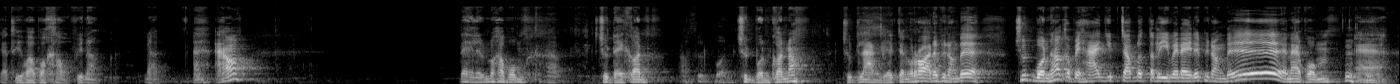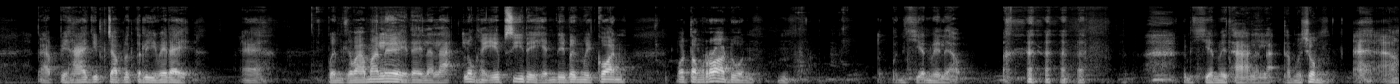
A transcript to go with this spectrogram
ก็ถือว่าพอเข่าพี่น้องนะครับอะเอา ได้เลยนะครับผมครับชุดไหนก่อนเอาสุดบน ชุดบนก่อนเนาะชุดล่างเดี๋ยวจังรอดได้อพี่น้องเด้อชุดบนเท่ากับไปหาหยิบจับลอตเตอรี่ไว้ได้เด้อพี่น้องเด้อนะครับผมอ่านะครับไปหาหยิบจับลอตเตอรี่ไว้ได้อ่าเปิ่นกระว่ามาเลยได้ละละลงให้เอฟซีได้เห็นได้เบิ่งไว้ก่อนบ่ต้องรอโดนมันเขียนไว้แล้วมันเขียนไว้ทานแล้วล่ะท่านผู้ชมอ้าว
